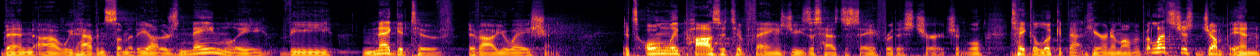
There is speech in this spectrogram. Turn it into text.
than uh, we have in some of the others, namely the negative evaluation. It's only positive things Jesus has to say for this church, and we'll take a look at that here in a moment. But let's just jump in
